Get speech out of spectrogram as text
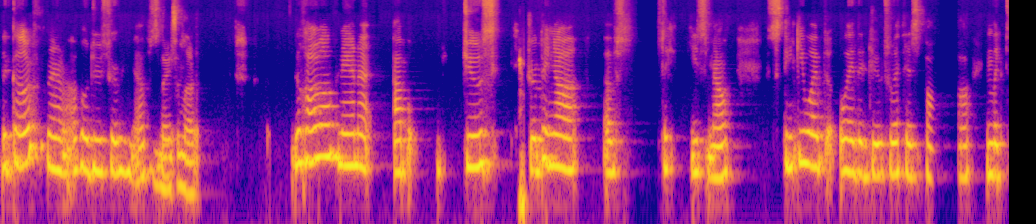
The color of banana apple juice dripping apples. Nice and loud. The color of banana apple juice dripping out of Stinky's mouth. Stinky wiped away the juice with his paw and licked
